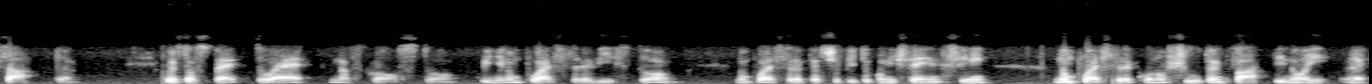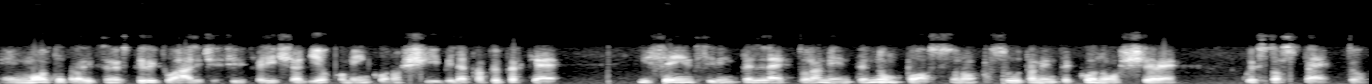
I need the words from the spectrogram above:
Sat. Questo aspetto è nascosto, quindi non può essere visto, non può essere percepito con i sensi, non può essere conosciuto. Infatti noi eh, in molte tradizioni spirituali ci si riferisce a Dio come inconoscibile proprio perché i sensi, l'intelletto, la mente non possono assolutamente conoscere questo aspetto.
